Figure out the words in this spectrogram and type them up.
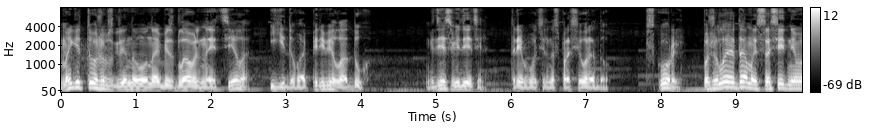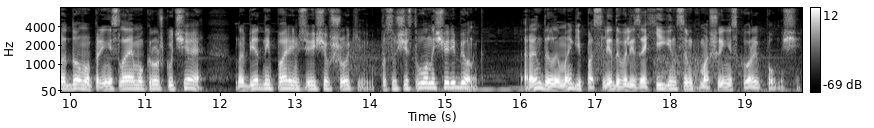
Мэгги тоже взглянула на обезглавленное тело и едва перевела дух. «Где свидетель?» – требовательно спросил Рэндалл. «В скорой. Пожилая дама из соседнего дома принесла ему кружку чая, но бедный парень все еще в шоке. По существу он еще ребенок. Рэндалл и Мэгги последовали за Хиггинсом к машине скорой помощи.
